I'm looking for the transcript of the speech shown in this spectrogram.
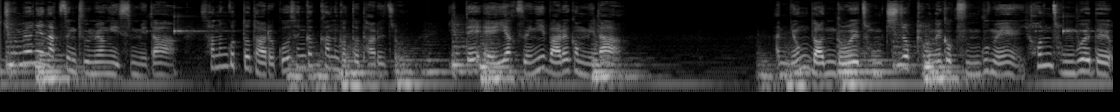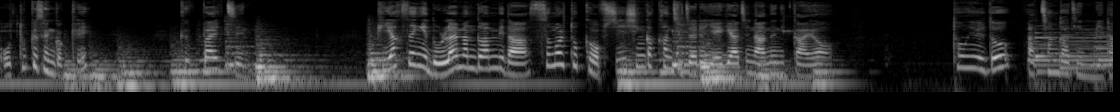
초면인 학생 두 명이 있습니다. 사는 곳도 다르고 생각하는 것도 다르죠. 이때 A 학생이 말을 겁니다. 안녕, 난 너의 정치적 견해가 궁금해. 현 정부에 대해 어떻게 생각해? 급발진. B 학생이 놀랄만도 합니다. 스몰 토크 없이 심각한 주제를 얘기하진 않으니까요. 통일도 마찬가지입니다.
